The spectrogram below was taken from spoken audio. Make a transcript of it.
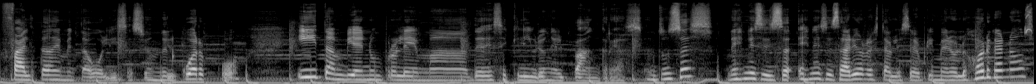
falta de metabolización del cuerpo y también un problema de desequilibrio en el páncreas. Entonces es, es necesario restablecer primero los órganos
